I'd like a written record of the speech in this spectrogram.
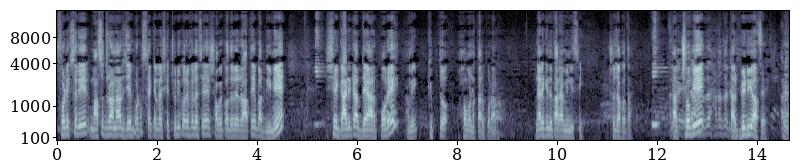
ফটিকছড়ির মাসুদ রানার যে মোটরসাইকেলটা সে চুরি করে ফেলেছে সবে কদরের রাতে বা দিনে সে গাড়িটা দেওয়ার পরে আমি ক্ষিপ্ত হব না তার উপর আর। নাহলে কিন্তু তার আমি নিছি। সোজা কথা। তার ছবি তার ভিডিও আছে। হ্যাঁ।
